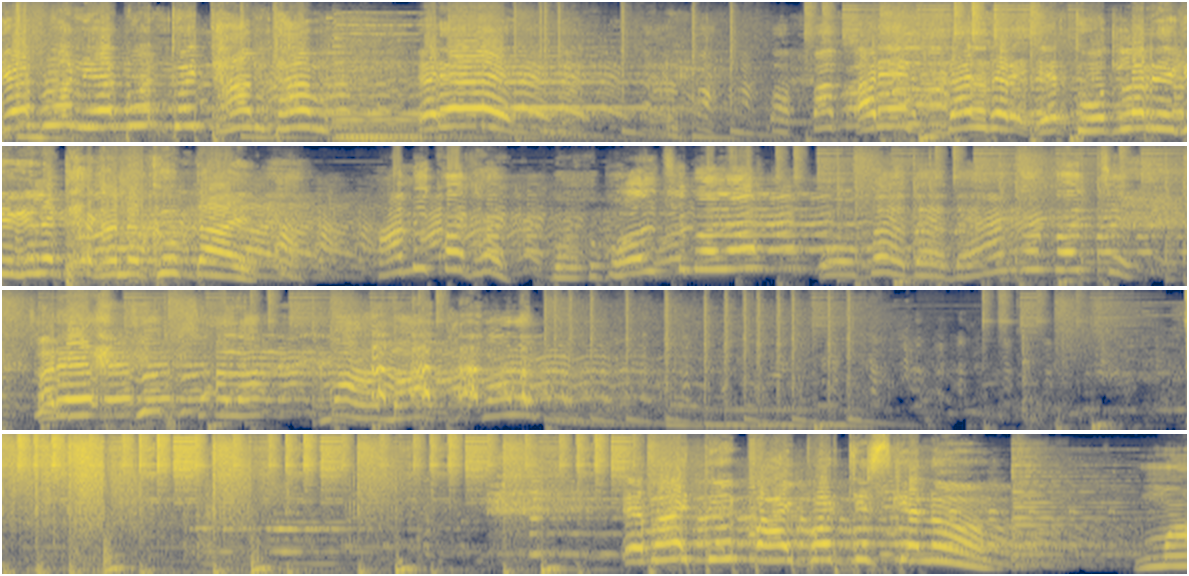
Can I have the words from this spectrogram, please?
এ বোন এ বোন তুই থাম থাম। আরে আরে দাঁড়া দাঁড়া এ তোতলা রেগে গেলে ঠেকানো খুব দায়। আমি কথা বলছি বলে ও ব্যঙ্গ করছে। আরে চুপ শালা। মা গরম। এ ভাই তুই পাই পড়ছিস কেন? মা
